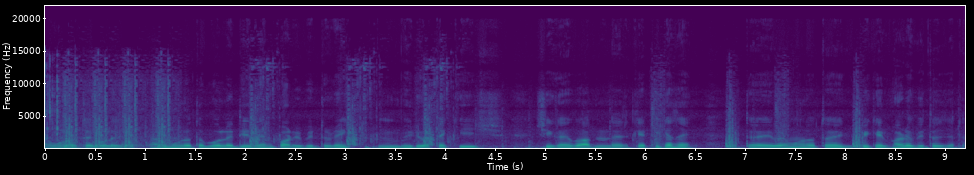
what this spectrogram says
আর মূলত বলে আর মূলত বলে দিয়ে দেন পরের ভিডিওতে ভিডিওতে কী শিখাইবো আপনাদেরকে, ঠিক আছে? তো এবার মূলত এই পিকের ঘরের ভিতরে যেতে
